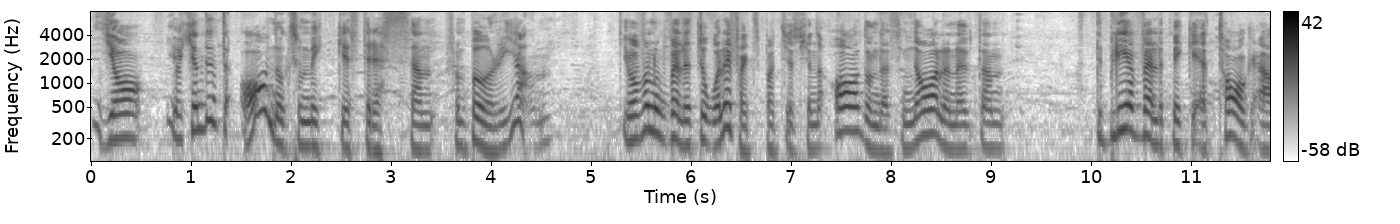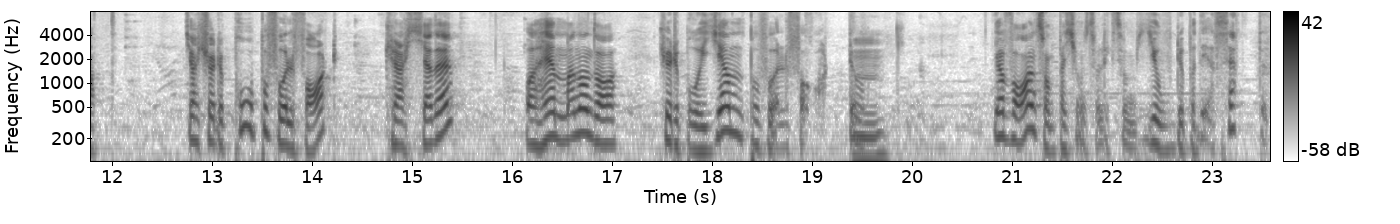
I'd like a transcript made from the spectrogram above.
jag, jag kände inte av nog så mycket stressen från början. Jag var nog väldigt dålig faktiskt på att just känna av de där signalerna utan det blev väldigt mycket ett tag att jag körde på på full fart, kraschade, var hemma någon dag, körde på igen på full fart. Och Mm. Jag var en sån person som liksom gjorde på det sättet.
